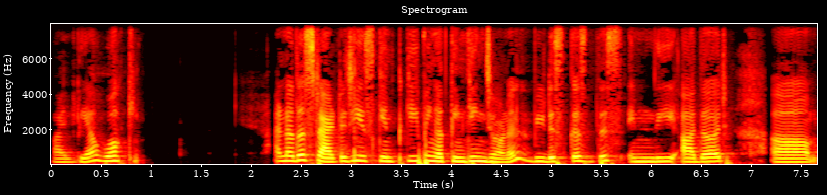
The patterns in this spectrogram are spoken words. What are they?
while they are working. Another strategy is keeping a thinking journal. We discussed this in the other uh,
